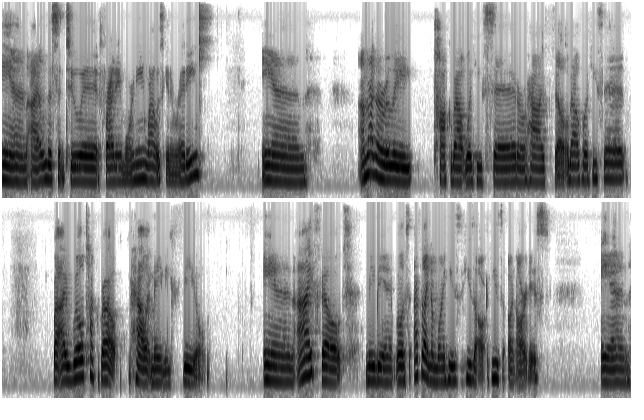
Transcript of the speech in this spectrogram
And I listened to it Friday morning while I was getting ready. And I'm not going to really talk about what he said or how I felt about what he said, but I will talk about how it made me feel. And I felt me being well. I feel like number one, he's he's a he's an artist, and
